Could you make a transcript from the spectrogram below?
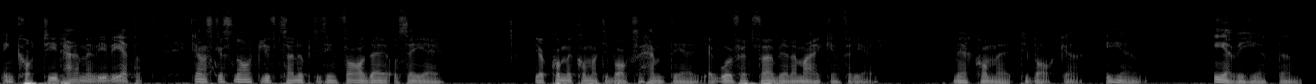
en kort tid här. Men vi vet att ganska snart lyfts han upp till sin fader och säger Jag kommer komma tillbaka och hämta er. Jag går för att förbereda marken för er. Men jag kommer tillbaka igen. Evigheten.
